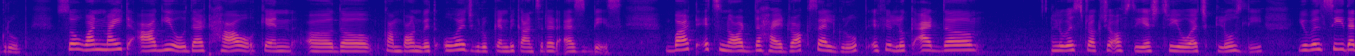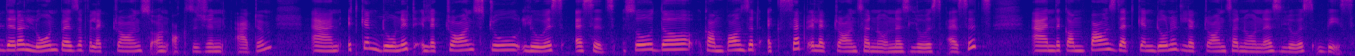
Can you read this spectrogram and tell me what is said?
group. So one might argue that how can uh, the compound with OH group can be considered as base. But it's not the hydroxyl group. If you look at the Lewis structure of CH3OH closely, you will see that there are lone pairs of electrons on oxygen atom and it can donate electrons to Lewis acids. So the compounds that accept electrons are known as Lewis acids and the compounds that can donate electrons are known as Lewis base.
